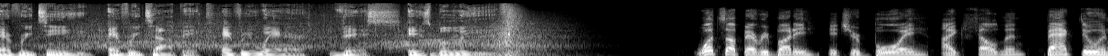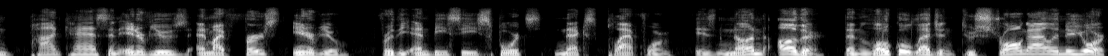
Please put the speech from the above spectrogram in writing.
Every team, every topic, everywhere. This is Bleav. What's up, everybody? It's your boy, Ike Feldman, back doing podcasts and interviews. And my first interview for the NBC Sports Next platform is none other than local legend to Strong Island, New York.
